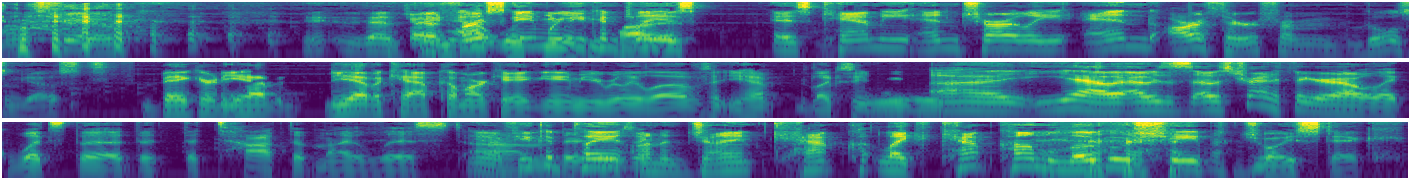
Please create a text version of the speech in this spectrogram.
That's true. the, the first game where you you can play powers. as as Cammy and Charlie and Arthur from Ghouls and Ghosts. Baker, do you have do you have a Capcom arcade game you really love that you have you'd like to see re Uh, yeah, I was I was trying to figure out like what's the the, the top of my list. Yeah, if you Um, could there- play there's it on a giant Cap like Capcom logo shaped joystick.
